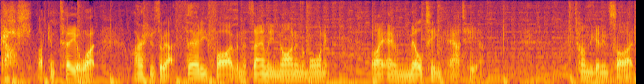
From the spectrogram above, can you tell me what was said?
Gosh, I can tell you what, I reckon it's about 35 and it's only nine in the morning. I am melting out here. Time to get inside.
